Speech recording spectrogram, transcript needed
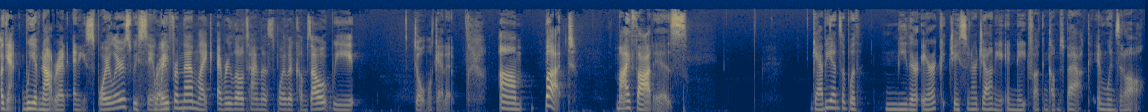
again, we have not read any spoilers. We stay away Right. from them. Like every little time a spoiler comes out, we don't look at it. Um, but my thought is Gabby ends up with neither Eric, Jason, or Johnny, and Nate fucking comes back and wins it all.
